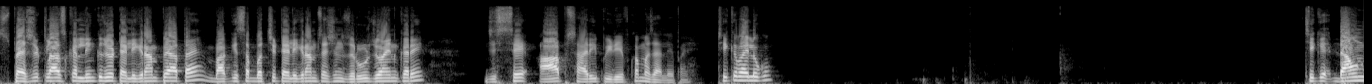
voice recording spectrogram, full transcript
स्पेशल क्लास का लिंक जो टेलीग्राम पे आता है, बाकी सब बच्चे टेलीग्राम सेशन ज़रूर ज्वाइन करें, जिससे आप सारी पीडीएफ का मज़ा ले पाए। ठीक है भाई लोगों? ठीक है डाउन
